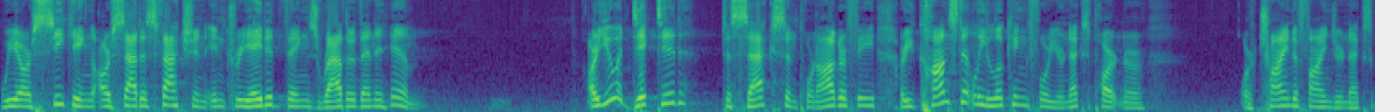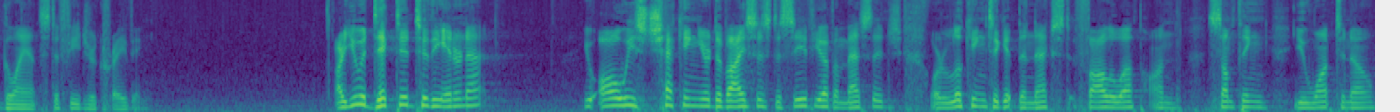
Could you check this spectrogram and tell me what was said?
We are seeking our satisfaction in created things rather than in Him. Are you addicted to sex and pornography? Are you constantly looking for your next partner or trying to find your next glance to feed your craving? Are you addicted to the internet? You always checking your devices to see if you have a message or looking to get the next follow up on something you want to know?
